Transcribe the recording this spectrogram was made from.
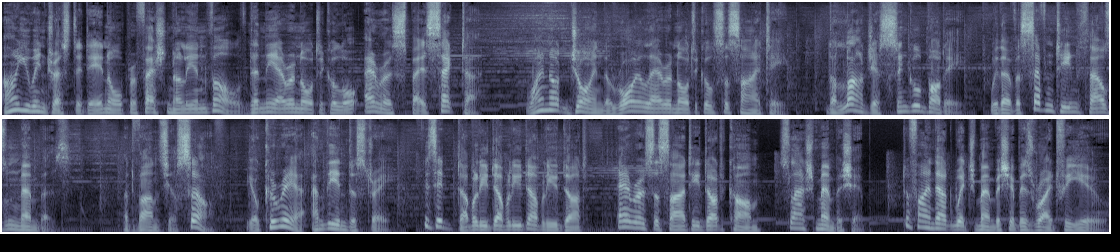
Are you interested in or professionally involved in the aeronautical or aerospace sector? Why not join the Royal Aeronautical Society, the largest single body with over 17,000 members? Advance yourself, your career and the industry. Visit www.aerosociety.com/membership to find out which membership is right for you.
